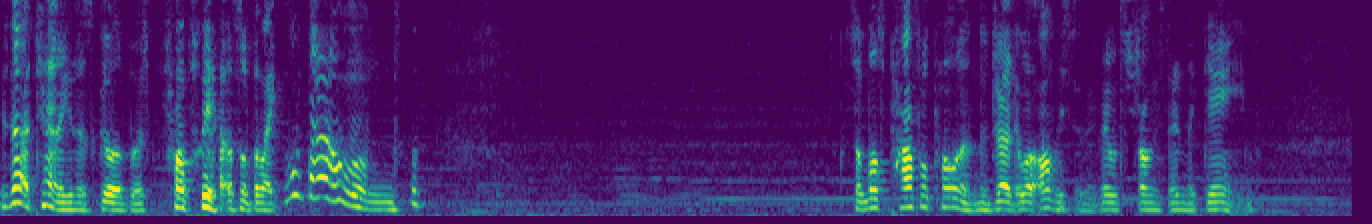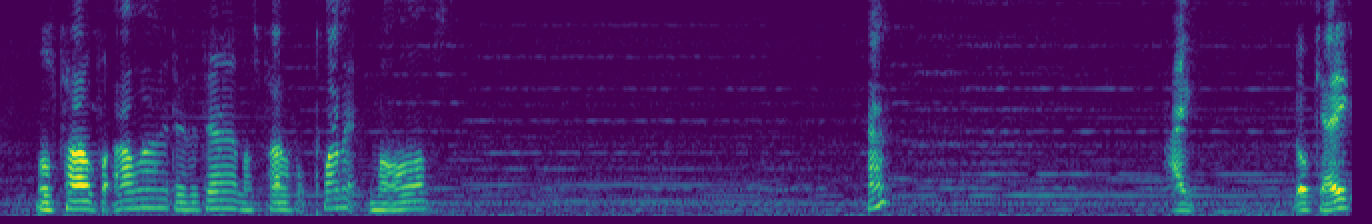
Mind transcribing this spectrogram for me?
Is that a 10? I guess that's good, but it's probably at something like 1,000! so most powerful opponent, the Dread, well obviously they were the strongest in the game. Most powerful ally, da da da, most powerful planet, Mars. Huh? I... Okay.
